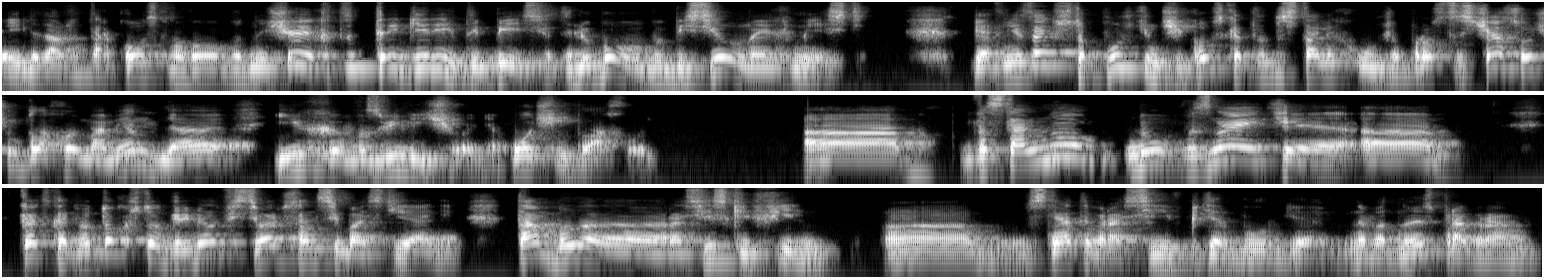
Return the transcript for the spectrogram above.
или даже Тарковского, кого угодно еще, их это триггерит и бесит, и любого бы бесило на их месте. И это не значит, что Пушкин, Чайковский от этого стали хуже. Просто сейчас очень плохой момент для их возвеличивания. Очень плохой. А, в остальном, ну, вы знаете, а, как сказать, вот только что гремел фестиваль в Сан-Себастьяне. Там был э, российский фильм, э, снятый в России, в Петербурге, в одной из программ.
